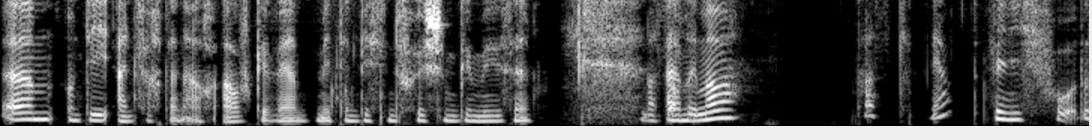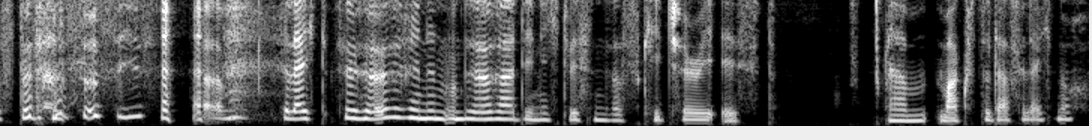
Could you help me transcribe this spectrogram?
ähm, und die einfach dann auch aufgewärmt mit ein bisschen frischem Gemüse. Was auch ähm, immer passt, ja. Bin ich froh, dass du das so siehst. ähm, vielleicht für Hörerinnen und Hörer, die nicht wissen, was Kitchery ist. Ähm, magst du da vielleicht noch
